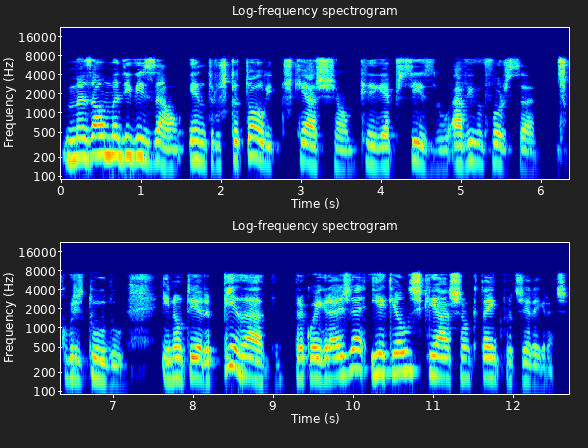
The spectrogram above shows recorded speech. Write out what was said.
mas há uma divisão entre os católicos que acham que é preciso, à viva força, descobrir tudo e não ter piedade para com a Igreja e aqueles que acham que têm que proteger a Igreja.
